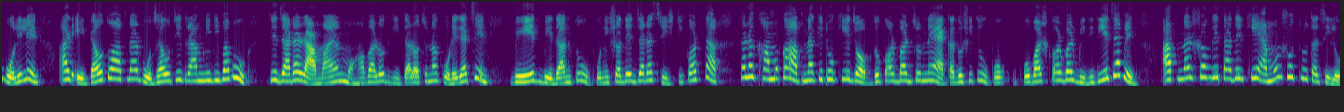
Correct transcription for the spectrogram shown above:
বলিলেন, আর এটাও তো আপনার বোঝা উচিত রামনিধিবাবু, যে যারা রামায়ণ, মহাভারত গীতা রচনা করে গেছেন, বেদ, বেদান্ত, উপনিষদের যারা সৃষ্টিকর্তা, তারা খামোকা আপনাকে ঠকিয়ে জব্দ করবার জন্য একাদশীতে উপ, উপবাস করবার বিধি দিয়ে যাবেন? আপনার সঙ্গে তাদের কি এমন শত্রুতা ছিল?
